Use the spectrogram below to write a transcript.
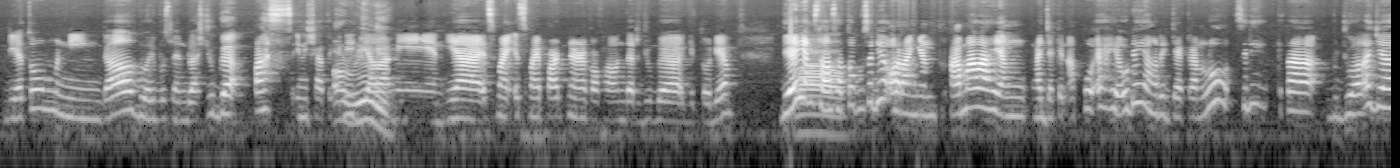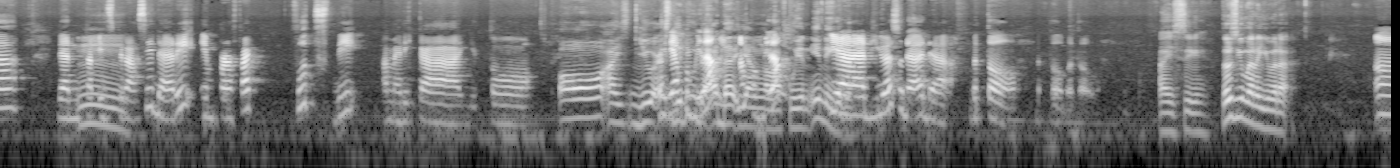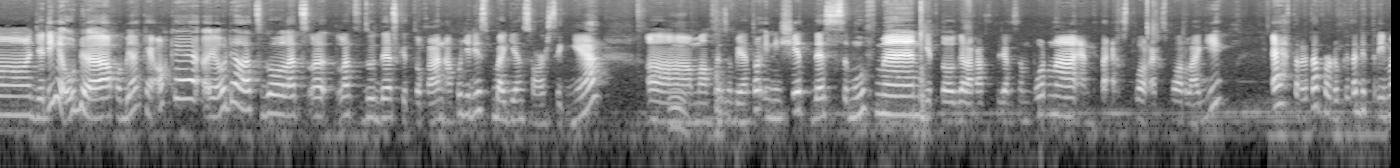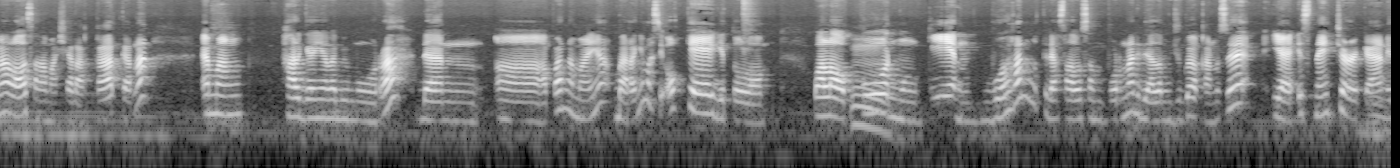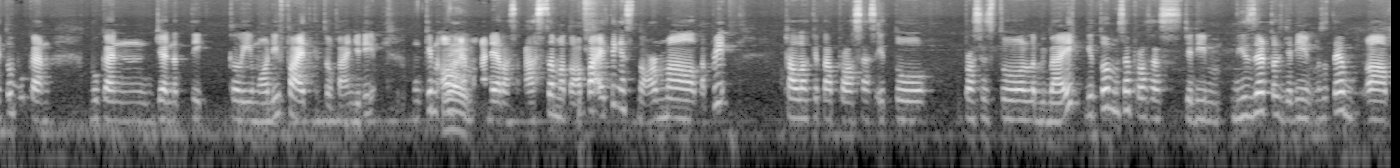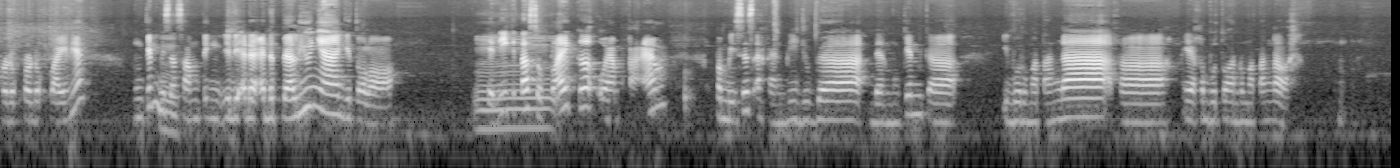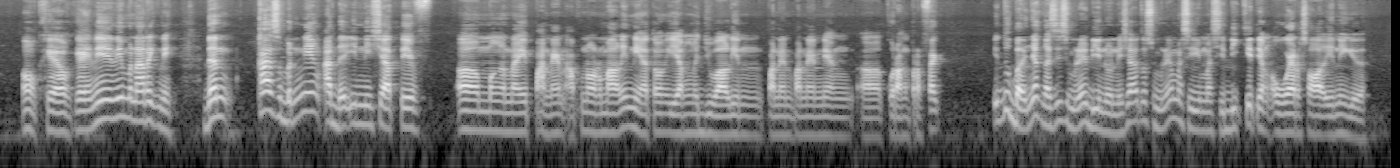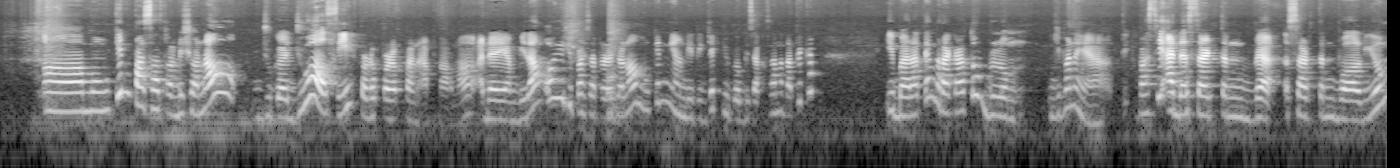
dia tuh meninggal 2019 juga pas inisiatif oh, ini really? jalanin ya yeah, it's my it's my partner co-founder juga gitu dia dia wow. yang salah satu maksudnya dia orang yang pertama lah yang ngajakin aku eh ya udah yang rejectkan lu sini kita jual aja dan hmm. terinspirasi dari imperfect foods di Amerika gitu. Oh, di US jadi, jadi udah ada yang bilang, ngelakuin ini Iya, gitu? di US sudah ada. Betul, betul, betul. I see. Terus gimana gimana? Uh, jadi ya udah aku bilang kayak oke okay, ya udah let's go let's let, let's do this gitu kan aku jadi sebagian sourcingnya uh, hmm. Malvin Subianto initiate this movement gitu gerakan tidak sempurna and kita explore explore lagi eh ternyata produk kita diterima loh sama masyarakat karena emang harganya lebih murah dan uh, apa namanya barangnya masih oke okay, gitu loh. Walaupun hmm. mungkin buah kan tidak selalu sempurna di dalam juga kan. Maksudnya ya it's nature kan. Itu bukan bukan genetically modified gitu kan. Jadi mungkin oh right. emang ada rasa asam atau apa I think it's normal. Tapi kalau kita proses itu proses itu lebih baik gitu misalnya proses jadi dessert atau jadi maksudnya uh, produk-produk lainnya mungkin bisa hmm. something jadi ada added value-nya gitu loh Hmm. Jadi kita supply ke UMKM, pembisnis F&B juga dan mungkin ke ibu rumah tangga, ke ya kebutuhan rumah tangga lah. Oke oke, ini ini menarik nih. Dan kak sebenarnya yang ada inisiatif uh, mengenai panen abnormal ini atau yang ngejualin panen-panen yang uh, kurang perfect itu banyak nggak sih sebenarnya di Indonesia atau sebenarnya masih masih dikit yang aware soal ini gitu? Uh, mungkin pasar tradisional juga jual sih produk-produk pan abnormal. Ada yang bilang, oh ya di pasar tradisional mungkin yang di reject juga bisa ke sana. Tapi kan ibaratnya mereka tuh belum gimana ya? Pasti ada certain certain volume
